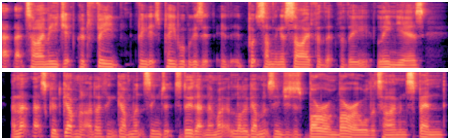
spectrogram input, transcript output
at that time Egypt could feed feed its people because it, it, it put something aside for the for the lean years. And that, that's good government. I don't think government seems to, to do that now. A lot of government seem to just borrow and borrow all the time and spend,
